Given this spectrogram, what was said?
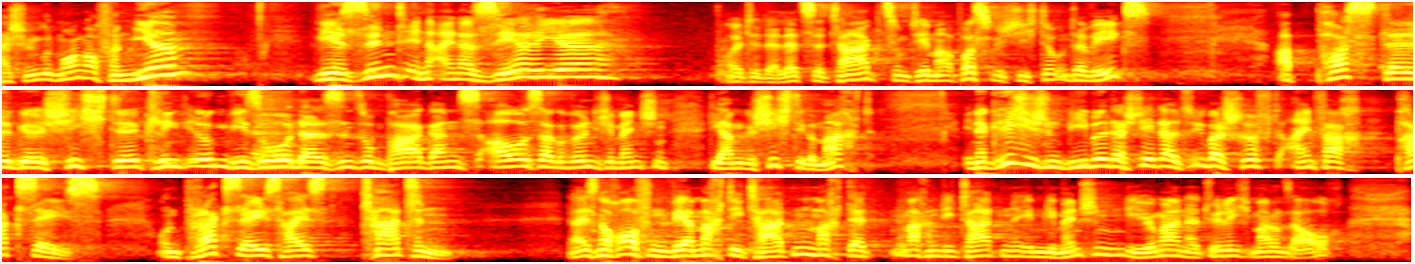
Ja, schönen guten Morgen auch von mir. Wir sind in einer Serie, heute der letzte Tag zum Thema Apostelgeschichte unterwegs. Apostelgeschichte klingt irgendwie so, und da sind so ein paar ganz außergewöhnliche Menschen, die haben Geschichte gemacht. In der griechischen Bibel, da steht als Überschrift einfach Praxeis. Und Praxeis heißt Taten. Da ist noch offen, wer macht die Taten? Macht der, machen die Taten eben die Menschen, die Jünger, natürlich machen sie auch.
